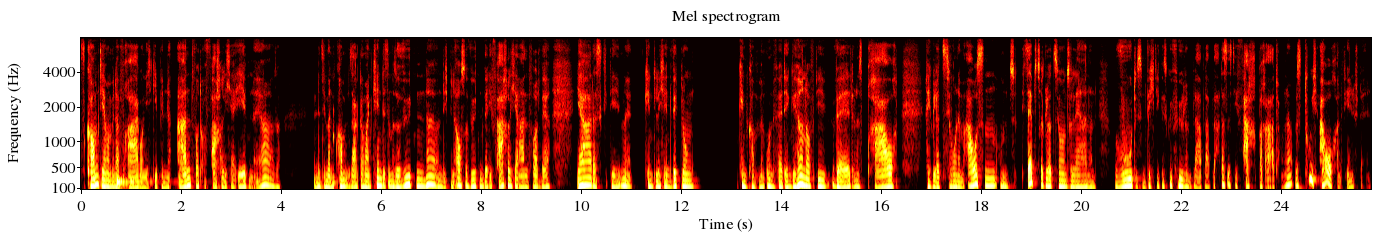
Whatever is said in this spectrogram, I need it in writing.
es kommt jemand mit einer mhm. Frage und ich gebe ihm eine Antwort auf fachlicher Ebene. Ja, also wenn jetzt jemand kommt und sagt, oh, mein Kind ist immer so wütend, ne, und ich bin auch so wütend, wäre die fachliche Antwort wäre, ja, das die ne, kindliche Entwicklung, Kind kommt mit einem unfertigen Gehirn auf die Welt und es braucht Regulation im Außen, um die Selbstregulation zu lernen und Wut ist ein wichtiges Gefühl und bla bla bla. Das ist die Fachberatung. Ne? Und das tue ich auch an vielen Stellen.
